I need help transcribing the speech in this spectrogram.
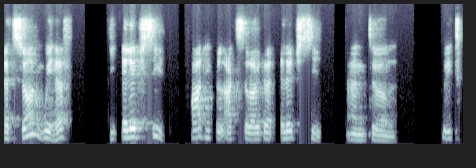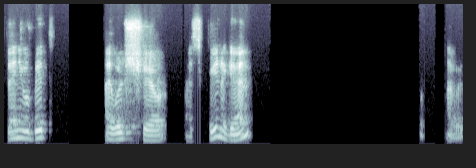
At CERN, we have the LHC, particle accelerator LHC. And um, to explain you a bit, I will share my screen again. I will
